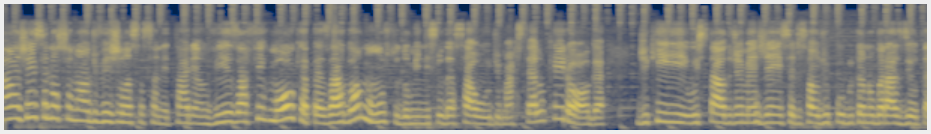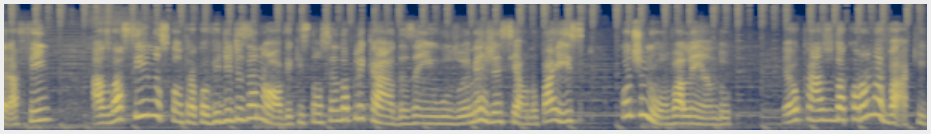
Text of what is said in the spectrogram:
a Agência Nacional de Vigilância Sanitária Anvisa afirmou que, apesar do anúncio do ministro da Saúde, Marcelo Queiroga, de que o estado de emergência de saúde pública no Brasil terá fim, as vacinas contra a Covid-19 que estão sendo aplicadas em uso emergencial no país continuam valendo. É o caso da Coronavac,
